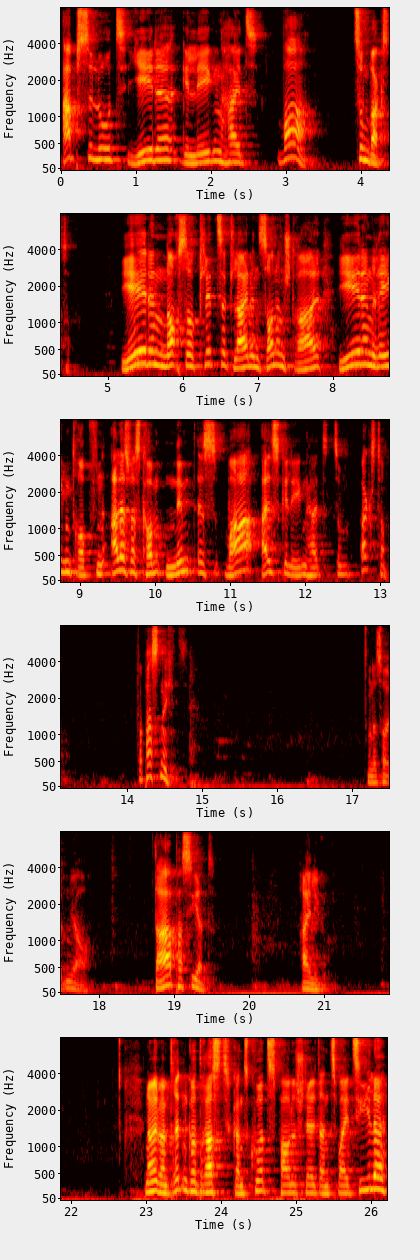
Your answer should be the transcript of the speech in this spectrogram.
absolut jede Gelegenheit wahr zum Wachstum. Jeden noch so klitzekleinen Sonnenstrahl, jeden Regentropfen, alles was kommt, nimmt es wahr als Gelegenheit zum Wachstum. Verpasst nichts. Und das sollten wir auch. Da passiert Heiligung. Damit beim dritten Kontrast, ganz kurz, Paulus stellt dann zwei Ziele.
